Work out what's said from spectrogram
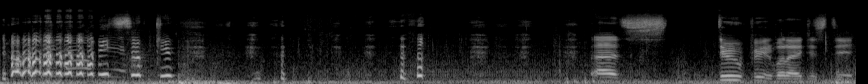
He's so cute. That's stupid what I just did.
